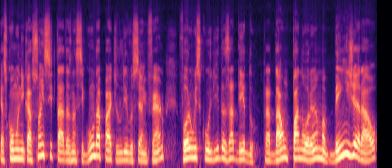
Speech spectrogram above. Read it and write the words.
que as comunicações citadas na segunda parte do livro Céu e Inferno foram escolhidas a dedo, para dar um panorama bem geral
